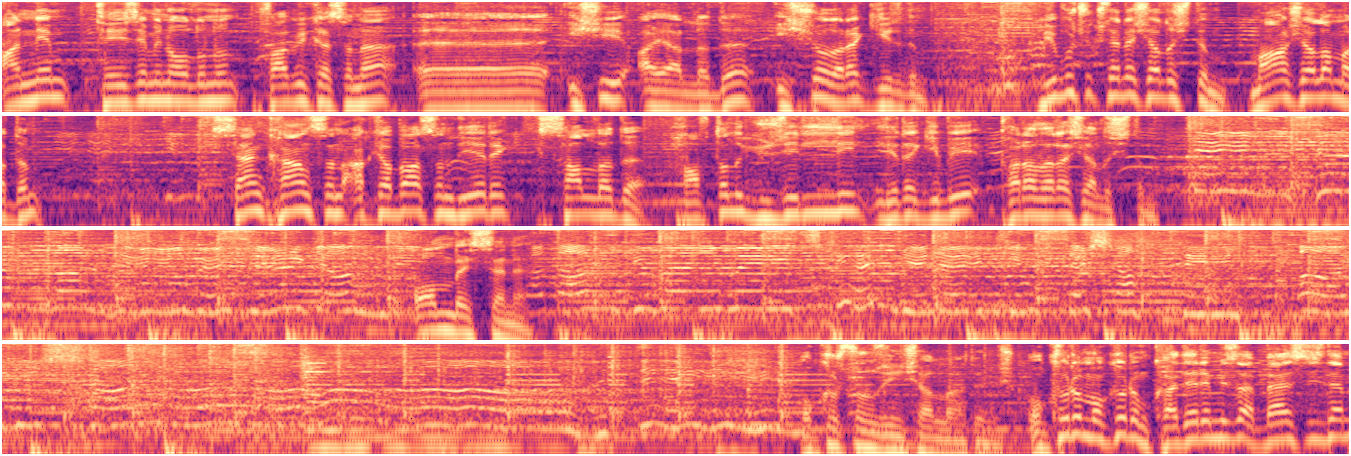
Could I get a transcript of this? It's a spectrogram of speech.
Annem teyzemin oğlunun fabrikasına eee, işi ayarladı. İşçi olarak girdim. Bir buçuk sene çalıştım. Maaş alamadım. Sen kansın, akrabasın diyerek salladı. Haftalık 150 lira gibi paralara çalıştım. 15 sene. Okursunuz inşallah demiş. Okurum okurum kaderimize. Ben sizden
